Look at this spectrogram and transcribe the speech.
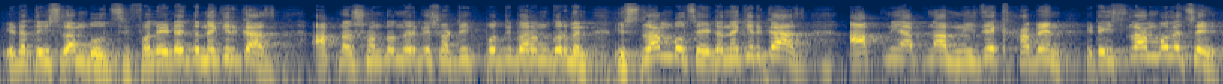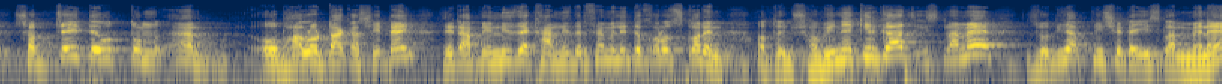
এটা তো ইসলাম বলছে। ফলে এটাই তো নেকির কাজ। আপনার সন্তানদেরকে সঠিক প্রতিপালন করবেন। ইসলাম বলছে এটা নেকির কাজ। আপনি আপনার নিজে খাবেন। এটা ইসলাম বলেছে। সবচাইতে উত্তম ও ভালো টাকা সেটাই যেটা আপনি নিজে খান, নিজের ফ্যামিলিতে খরচ করেন। অতএব সবই নেকির কাজ ইসলামে। যদি আপনি সেটা ইসলাম মেনে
